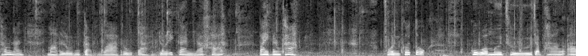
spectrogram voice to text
เท่านั้นมาลุ้นกับวารุตาด้วยกันนะคะ ไปกันค่ะ ฝนก็ตกกลัวมือถือจะพังเอา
